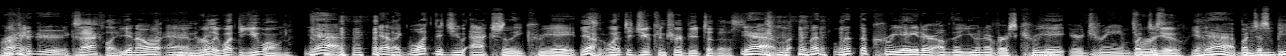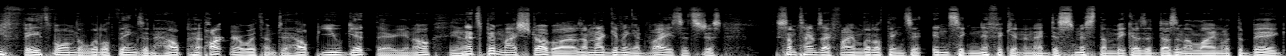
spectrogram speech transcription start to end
Right. bigger, Exactly. you know I and mean, really, what do you own? yeah yeah like what did you actually create Yeah. So what let- did you contribute to this? yeah let, let let the creator of the universe create your dream but Through just you. Yeah. yeah, but Mhm. just be faithful in the little things and help him, partner with him to help you get there, you know? Yeah. And that's been my struggle. I I'm not giving advice. It's just sometimes I find little things insignificant and I dismiss them because it doesn't align with the big.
